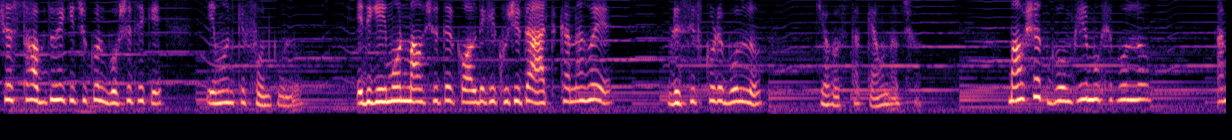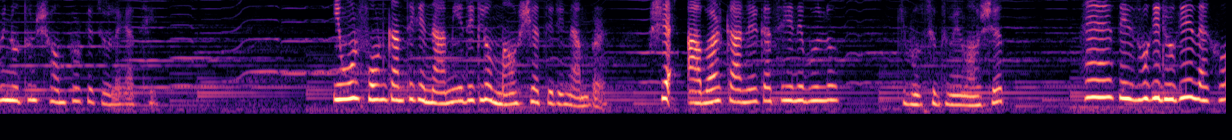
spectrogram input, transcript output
সে স্তব্ধ হয়ে কিছুক্ষণ বসে থেকে ইমনকে ফোন করল। এদিকে ইমন মাউসাদের কল দেখে খুশিতে আটকানা হয়ে রিসিভ করে বলল, কি অবস্থা? কেমন আছো? মাউসাদ গম্ভীর মুখে বলল, আমি নতুন সম্পর্কে চলে গেছি। ইমন ফোন কান থেকে নামিয়ে দেখল মাউসিয়াতেরই নাম্বার। সে আবার কানের কাছে এনে বলল, কি বলছো তুমি মাউসিয়াত হ্যাঁ ফেসবুকে ঢুকেই দেখো।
